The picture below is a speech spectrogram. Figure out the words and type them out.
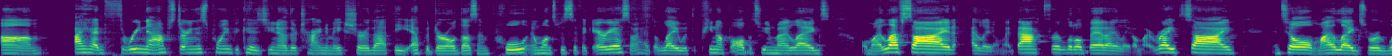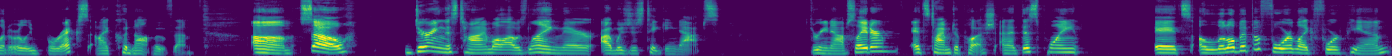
um I had three naps during this point because, you know, they're trying to make sure that the epidural doesn't pull in one specific area. So I had to lay with the peanut ball between my legs on my left side. I laid on my back for a little bit. I laid on my right side until my legs were literally bricks and I could not move them. Um, so during this time while I was laying there, I was just taking naps. Three naps later, it's time to push. And at this point, it's a little bit before like 4 p.m.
